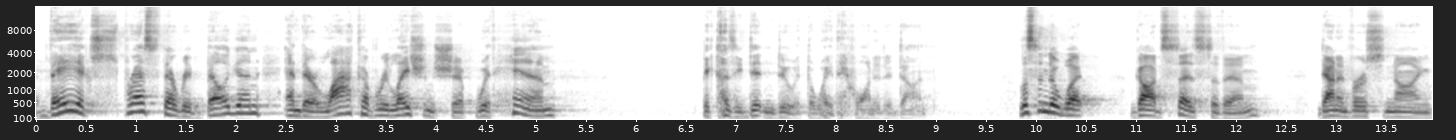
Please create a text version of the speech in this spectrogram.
they express their rebellion and their lack of relationship with him because he didn't do it the way they wanted it done. Listen to what God says to them down in verse 9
